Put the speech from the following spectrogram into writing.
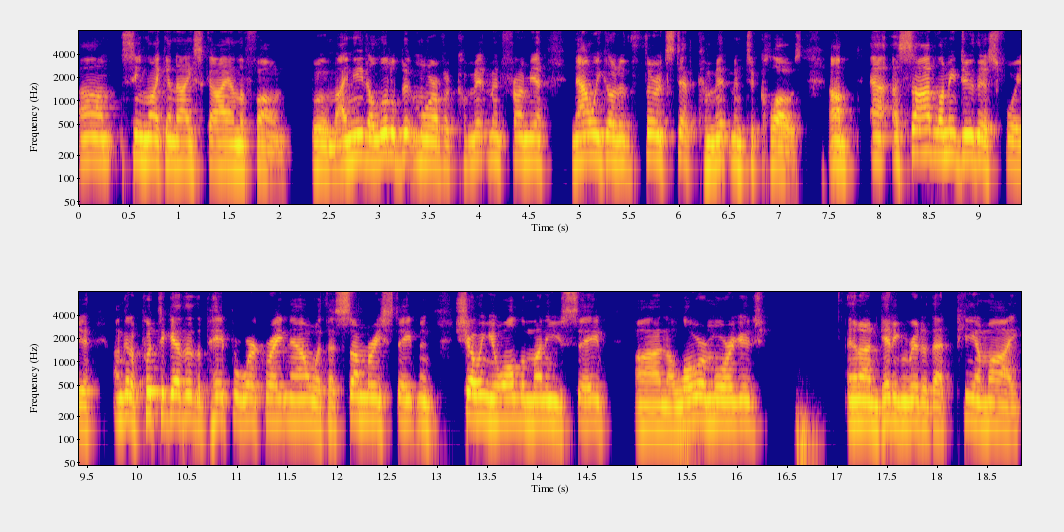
um, seemed like a nice guy on the phone. Boom. I need a little bit more of a commitment from you. Now we go to the third step, commitment to close. Um, Assad, let me do this for you. I'm going to put together the paperwork right now with a summary statement showing you all the money you save on a lower mortgage and on getting rid of that PMI.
